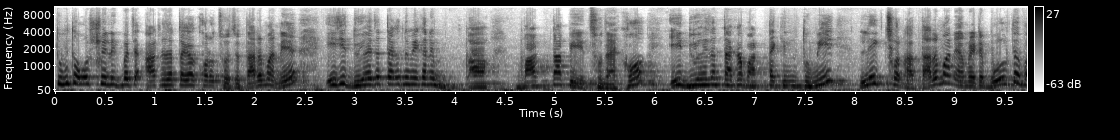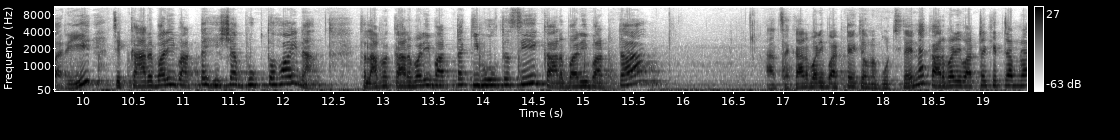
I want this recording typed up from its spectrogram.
তুমি তো অবশ্যই লিখবা যে আট হাজার টাকা খরচ হয়েছে। তার মানে এই যে দুই হাজার টাকা তুমি এখানে বাট্টা পেয়েছ, দেখো, এই দুই হাজার টাকা বাট্টা কিন্তু তুমি লিখছো না। তার মানে আমরা এটা বলতে পারি যে কারবারি বাট্টা হিসাবভুক্ত হয় না। তাহলে আমরা কারবারি বাট্টা কি বলতেছি? কারবারি বাট্টা আচ্ছা কারবারি বারটাই তো আমরা পড়ছি, তাই না? কারবারি বারটার ক্ষেত্রে আমরা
